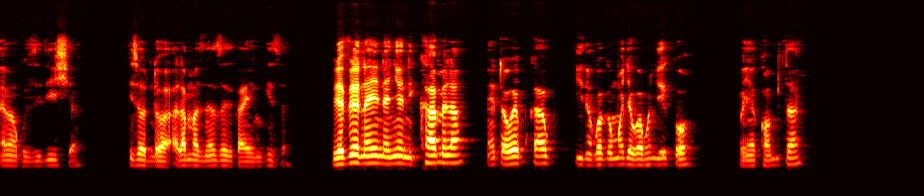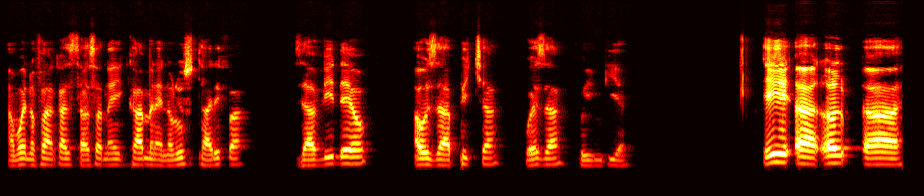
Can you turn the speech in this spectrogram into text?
ama kuzidisha, hizo ndo alama zinaweza zikaingiza. Vile vile na hii yenyewe ni kamera, inaitwa webcam. Hii inakuwa moja kwa moja iko kwenye kompyuta ambayo inafanya kazi sawa sawa na hii kamera, inaruhusu taarifa za video au za picha kuweza kuingia. Hii uh, uh,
